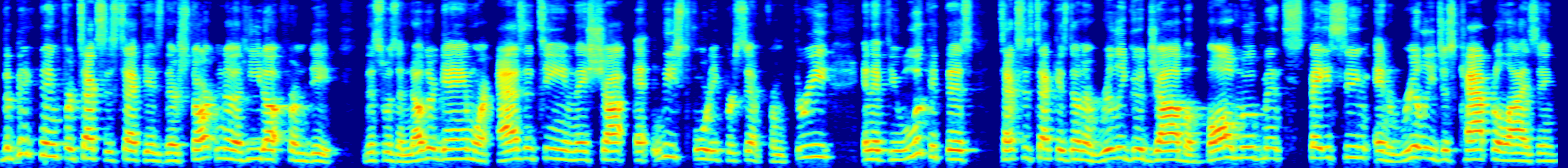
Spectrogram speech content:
The big thing for Texas Tech is they're starting to heat up from deep. This was another game where, as a team, they shot at least 40% from three. And if you look at this, Texas Tech has done a really good job of ball movement, spacing, and really just capitalizing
